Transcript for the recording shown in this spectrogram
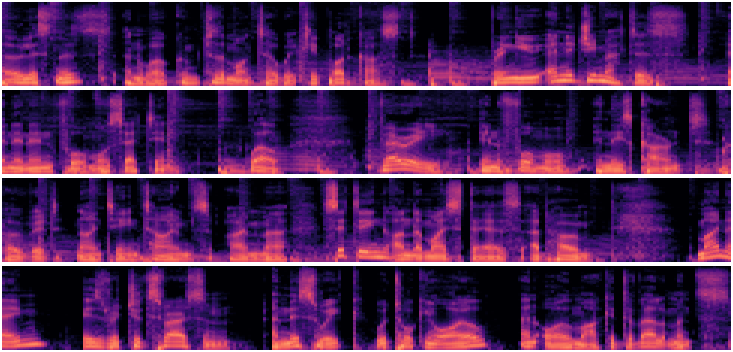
Hello, listeners, and welcome to the Montel Weekly Podcast. Bring you energy matters in an informal setting. Well, very informal in these current COVID 19 times. I'm uh, sitting under my stairs at home. My name is Richard Sverrisson, and this week we're talking oil and oil market developments.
